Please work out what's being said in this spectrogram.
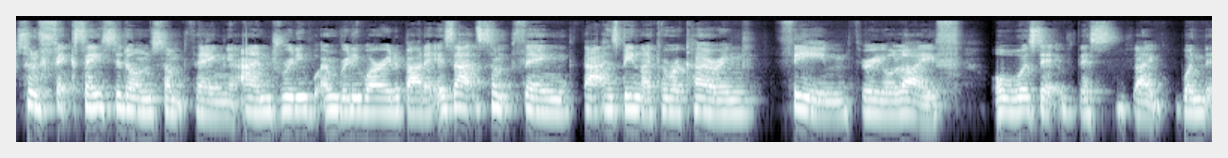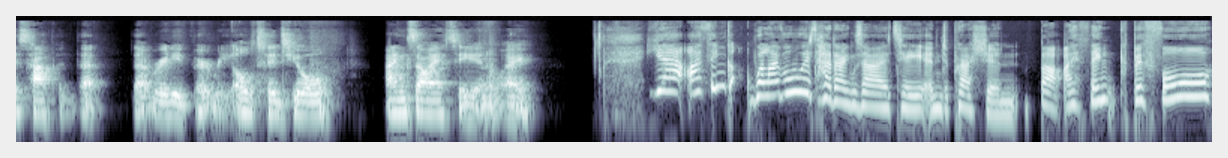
sort of fixated on something and really and really worried about it. Is that something that has been like a recurring theme through your life, or was it this like when this happened that that really really altered your anxiety in a way. Yeah, I think, well, I've always had anxiety and depression, but I think before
